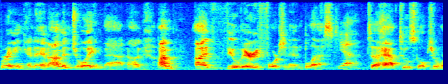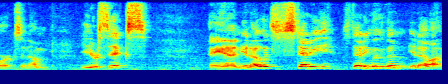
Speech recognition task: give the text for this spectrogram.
bring. And, and I'm enjoying that. I, I'm, I feel very fortunate and blessed Yeah. to have Toole Sculpture Works, and I'm year six, and you know it's steady, steady moving. You know, I,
